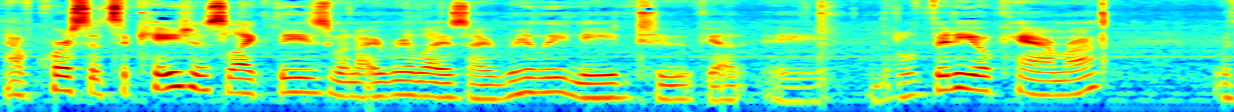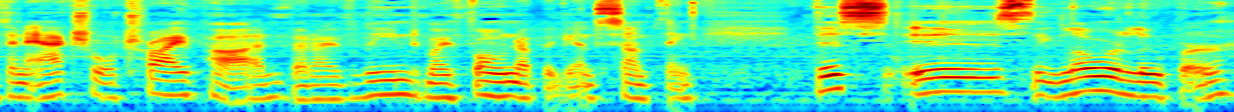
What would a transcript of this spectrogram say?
Now, of course, it's occasions like these when I realize I really need to get a little video camera with an actual tripod, but I've leaned my phone up against something. This is the lower looper,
